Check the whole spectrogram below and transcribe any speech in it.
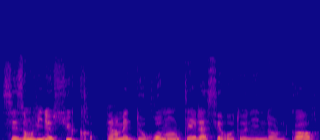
Ces envies de sucre permettent de remonter la sérotonine dans le corps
